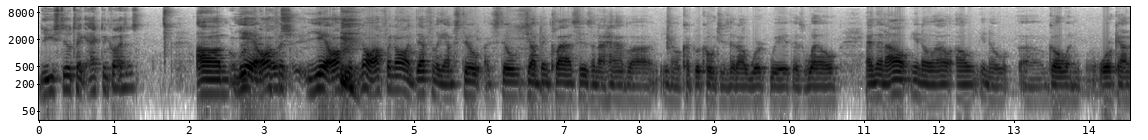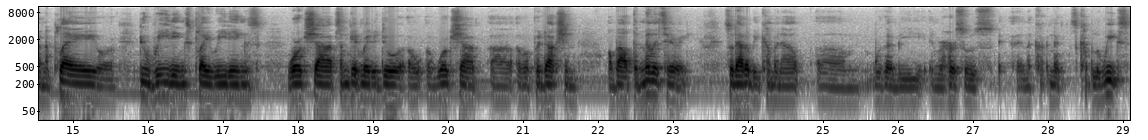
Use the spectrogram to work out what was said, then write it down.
Do you still take acting classes? Um, yeah, often, coach? yeah, often, no, off and on, definitely. I'm still, I still jump in classes, and I have, uh, you know, a couple of coaches that I work with as well. And then I'll, you know, I'll, I'll you know, uh, go and work out in a play or do readings, play readings, workshops. I'm getting ready to do a, a workshop uh, of a production about the military, so that'll be coming out. Um, we're going to be in rehearsals in the next couple of weeks.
